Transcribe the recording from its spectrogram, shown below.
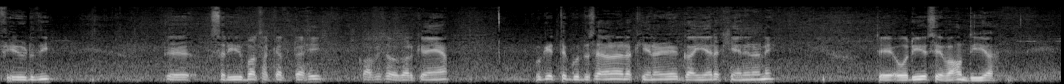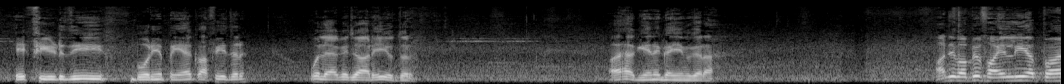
ਫੀਡ ਦੀ। ਤੇ ਸਰੀਰ ਬੜਾ ਥੱਕਿਆ ਪਿਆ ਸੀ, ਕਾਫੀ ਸੇਵਾ ਕਰਕੇ ਆਏ ਆ। ਕਿਉਂਕਿ ਇੱਥੇ ਗੁਰਦੁਆਰਾ ਸਾਹਿਬ ਨੇ ਰੱਖੀਆਂ ਨੇ ਜਿਹੜੀਆਂ ਗਾਈਆਂ ਰੱਖੀਆਂ ਨੇ ਇਹਨਾਂ ਨੇ। ਤੇ ਉਹਦੀ ਇਹ ਸੇਵਾ ਹੁੰਦੀ ਆ। ਇਹ ਫੀਡ ਦੀ ਬੋਰੀਆਂ ਪਈਆਂ ਕਾਫੀ ਇੱਧਰ। ਉਹ ਲੈ ਕੇ ਜਾ ਰਹੀ ਉਧਰ। ਆ ਹੈਗੀਆਂ ਨੇ ਗਾਈਆਂ ਵਗੈਰਾ। ਹਾਂਜੀ ਬਾਬੇ ਫਾਈਨਲੀ ਆਪਾਂ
